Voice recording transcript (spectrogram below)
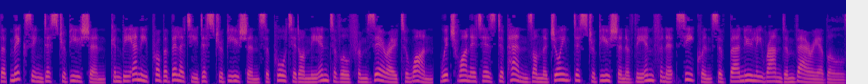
The mixing distribution can be any probability distribution distribution supported on the interval from 0 to 1, which one it is depends on the joint distribution of the infinite sequence of Bernoulli random variables.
